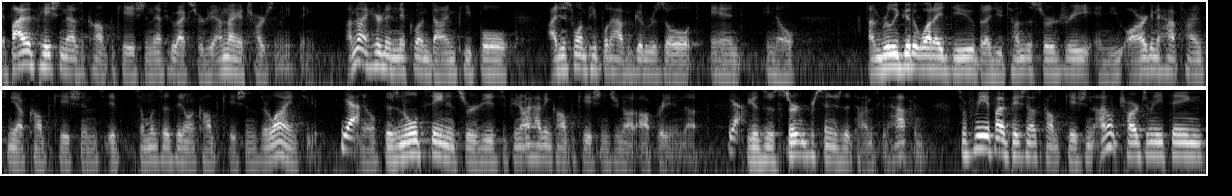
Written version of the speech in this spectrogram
if I have a patient that has a complication, they have to go back to surgery, I'm not gonna charge them anything. I'm not here to nickel and dime people. I just want people to have a good result and, you know, I'm really good at what I do, but I do tons of surgery, and you are going to have times when you have complications. If someone says they don't have complications, they're lying to you. Yeah. You know, there's an old saying in surgeries: if you're not having complications, you're not operating enough. Yeah. Because there's a certain percentage of the time it's going to happen. So for me, if I have a patient that has a complication, I don't charge them anything.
